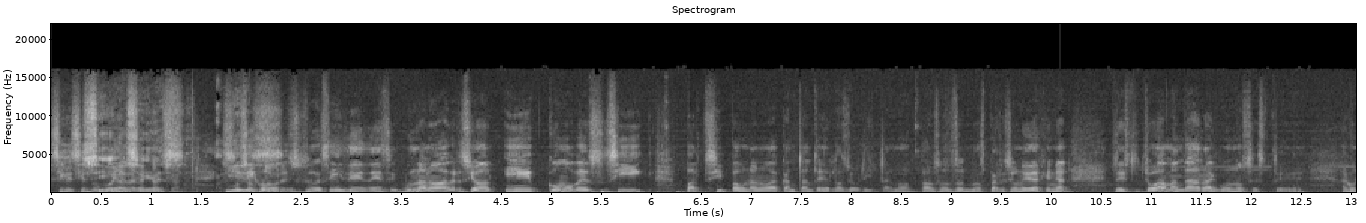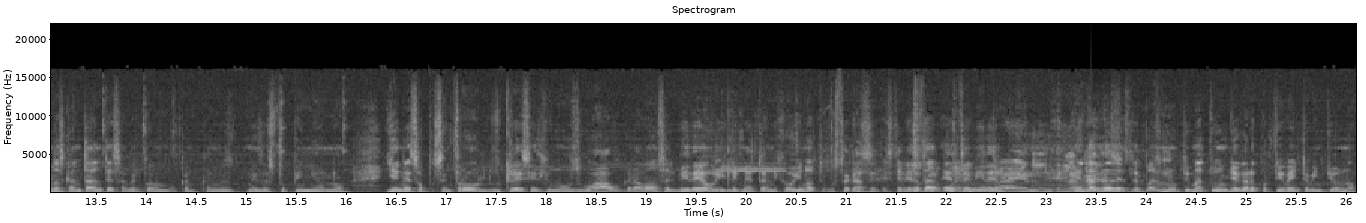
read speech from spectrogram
sigue siendo Sí, dueño de la es. Y Los dijo, autores. sí, de, de una nueva versión y cómo ves si participa una nueva cantante de las de ahorita, ¿no? Para nosotros nos pareció una idea genial. Este, te voy a mandar algunos, este, algunas cantantes a ver cómo que- que me des tu opinión, ¿no? Y en eso pues entró Lucrecia y dijimos, wow, grabamos el video y le meten, dijo, oye, ¿no te gustaría Este- este video estar- pueden encontrar en- en las en las redes. redes le ponen ultimátum, llegaré por ti 2021.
